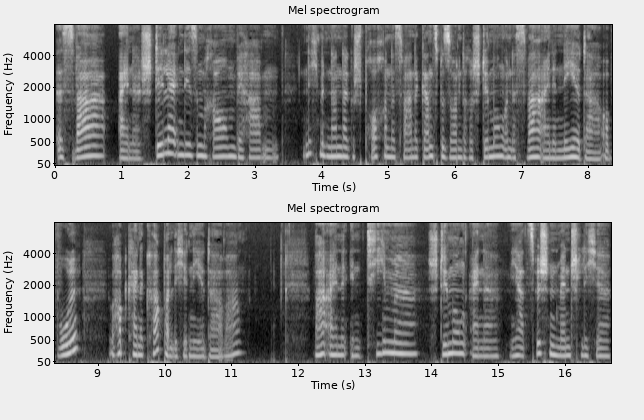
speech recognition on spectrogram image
es war eine Stille in diesem Raum. Wir haben nicht miteinander gesprochen. Es war eine ganz besondere Stimmung und es war eine Nähe da, obwohl überhaupt keine körperliche Nähe da war. War eine intime Stimmung, eine ja zwischenmenschliche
